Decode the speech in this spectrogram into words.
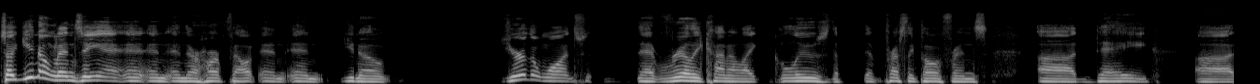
so you know lynzie and and, and they're heartfelt and and you know you're the ones that really kind of like glues the the presley poe friends uh day uh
